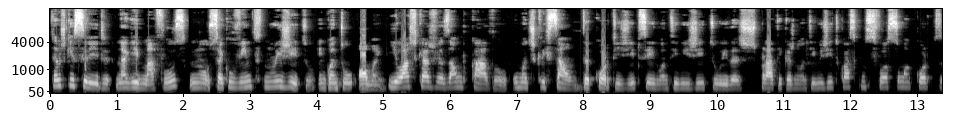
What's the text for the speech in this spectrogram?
Temos que inserir Naguib Mahfouz no século XX no Egito, enquanto homem. E eu acho que às vezes há um bocado uma descrição da corte egípcia e do Antigo Egito e das práticas no Antigo Egito quase como se fosse uma corte,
